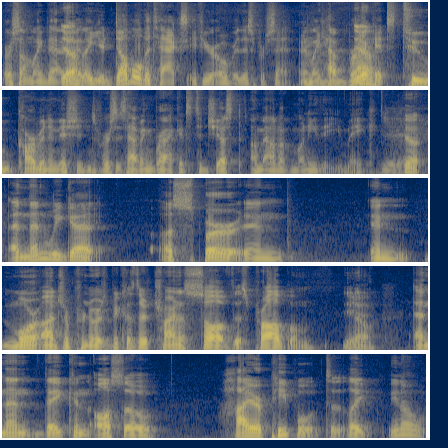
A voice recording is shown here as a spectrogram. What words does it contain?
or something like that. Yeah. right? Like you double the tax if you're over this percent, and like mm-hmm. have brackets to carbon emissions versus having brackets to just amount of money that you make. Yeah. Yeah, and then we get a spur in in more entrepreneurs because they're trying to solve this problem, you Yeah. know. And then they can also hire people to like, you know,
